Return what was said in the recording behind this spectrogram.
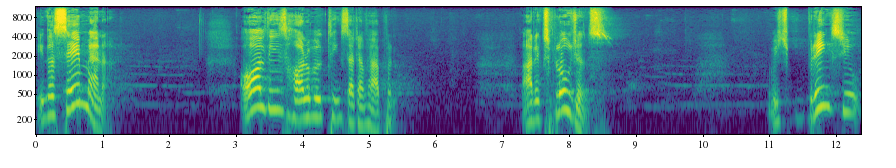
In the same manner, all these horrible things that have happened are explosions which brings you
